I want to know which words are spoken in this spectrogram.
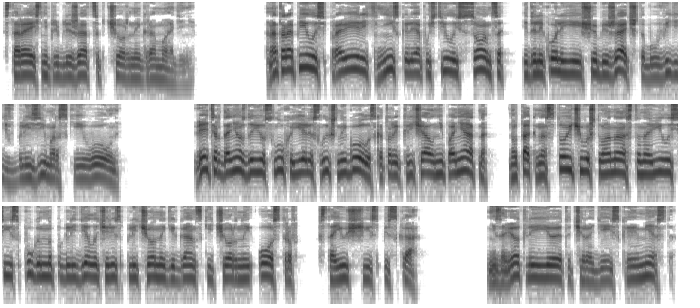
стараясь не приближаться к черной громадине. Она торопилась проверить, низко ли опустилось солнце и далеко ли ей еще бежать, чтобы увидеть вблизи морские волны. Ветер донес до ее слуха еле слышный голос, который кричал непонятно, но так настойчиво, что она остановилась и испуганно поглядела через плечо на гигантский черный остров, встающий из песка. Не зовет ли ее это чародейское место?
